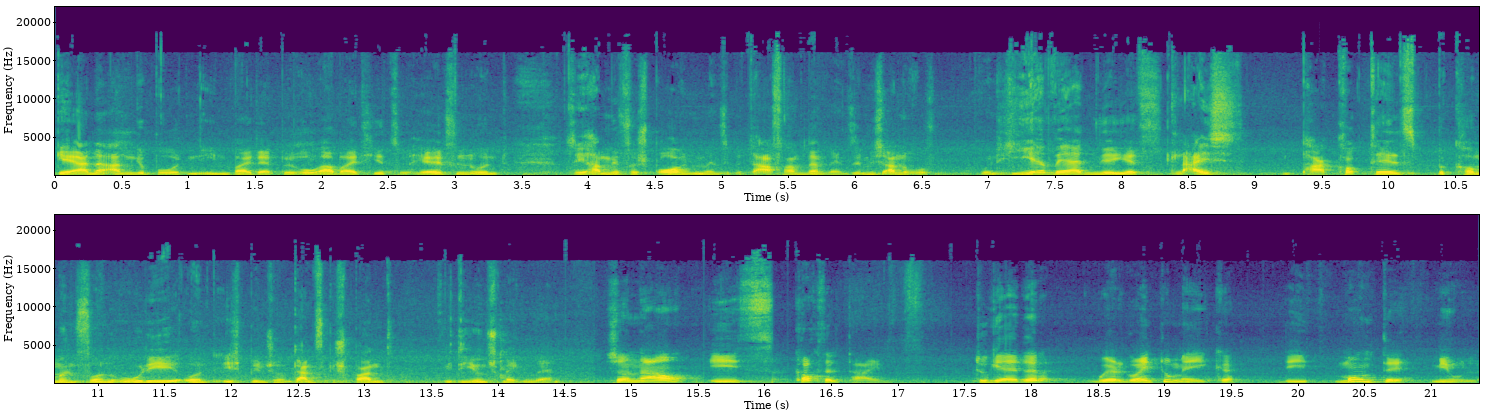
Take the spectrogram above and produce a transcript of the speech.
gerne angeboten, ihnen bei der Büroarbeit hier zu helfen und sie haben mir versprochen, wenn sie Bedarf haben, dann werden sie mich anrufen. Und hier werden wir jetzt gleich ein paar Cocktails bekommen von Rudi und ich bin schon ganz gespannt, wie die uns schmecken werden. So now it's cocktail time. Together we are going to make the Monte Mule.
